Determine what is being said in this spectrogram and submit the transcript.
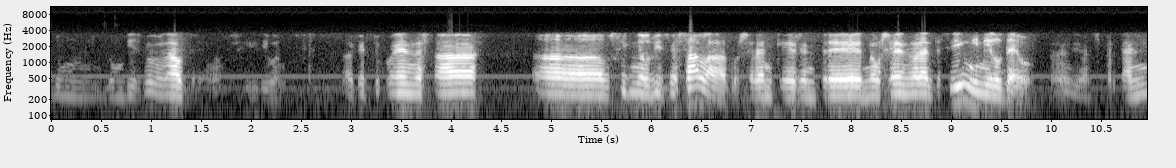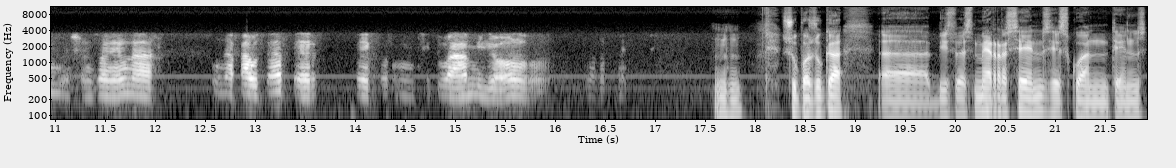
d'un bisbe o d'un altre. No? O sigui, diuen, aquest document està eh, el signe el bisbe Sala, doncs sabem que és entre 995 i 1010. Eh? Doncs, per tant, això ens dona una, una pauta per, per situar millor el, Mm -hmm. Suposo que eh, bisbes més recents és quan tens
